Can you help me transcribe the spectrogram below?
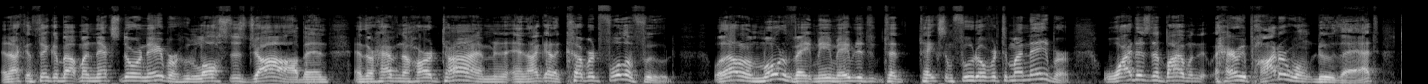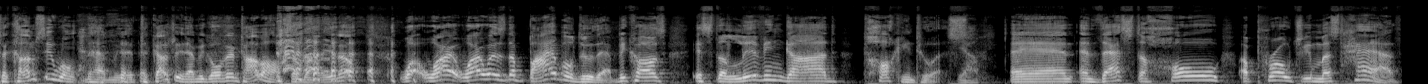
And I can think about my next door neighbor who lost his job and, and they're having a hard time and, and I got a cupboard full of food. Well, that'll motivate me maybe to, to, take some food over to my neighbor. Why does the Bible, Harry Potter won't do that. Tecumseh won't have me, Tecumseh would have me go over there and tomahawk somebody, you know? why, why was the Bible do that? Because it's the living God talking to us. Yeah. And, and that's the whole approach you must have.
